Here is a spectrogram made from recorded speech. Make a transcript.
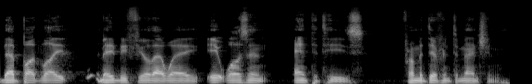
that Bud Light made me feel that way. It wasn't entities from a different dimension.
